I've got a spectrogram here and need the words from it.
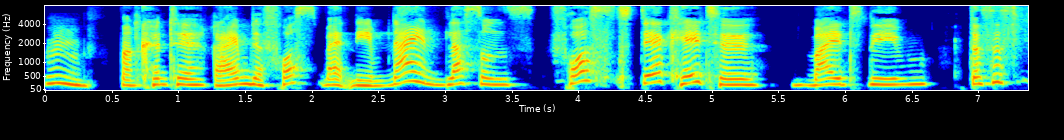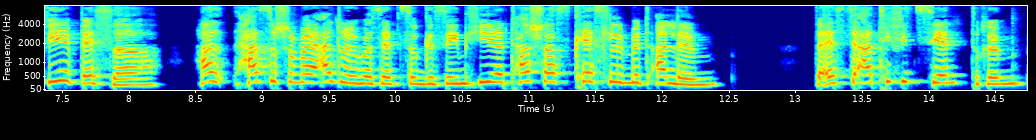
hm, man könnte Reim der Frostmaid nehmen. Nein, lass uns Frost der Kälte Maid nehmen. Das ist viel besser. Ha hast du schon mal eine andere Übersetzung gesehen? Hier, Taschas Kessel mit allem. Da ist der Artifizient drin.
